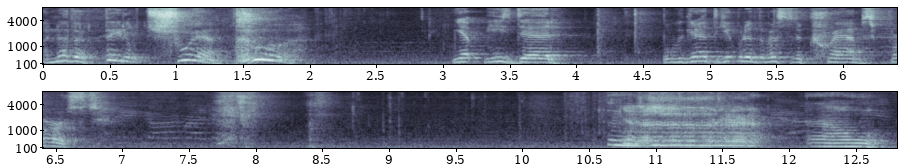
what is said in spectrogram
Another fatal trim. yep, he's dead. But we're gonna have to get rid of the rest of the crabs first. Ow.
